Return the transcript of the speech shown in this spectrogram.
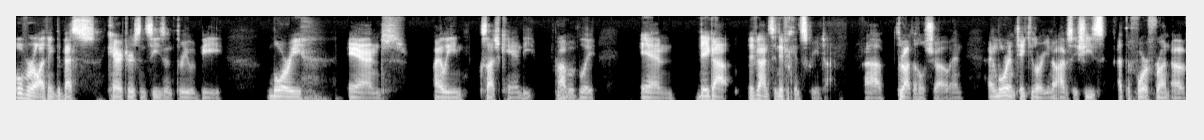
overall, I think the best characters in season three would be Laurie and Eileen slash Candy, hmm. probably, mm-hmm. and they got they've gotten significant screen time uh, throughout the whole show, and and Laurie in particular, you know, obviously she's at the forefront of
